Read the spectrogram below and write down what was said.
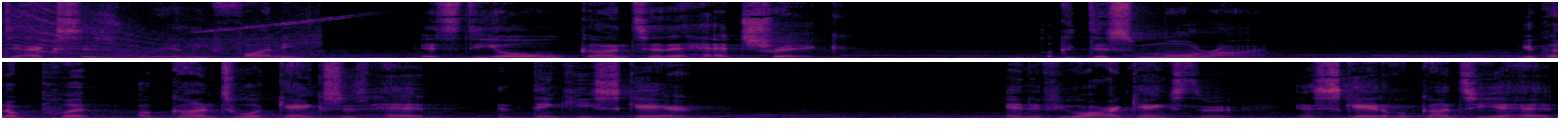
Dex is really funny. It's the old gun to the head trick. Look at this moron. You're gonna put a gun to a gangster's head and think he's scared? And if you are a gangster and scared of a gun to your head,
